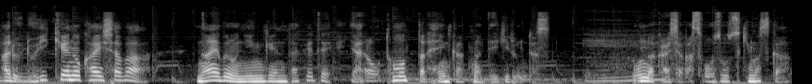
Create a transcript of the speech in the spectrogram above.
ある類型の会社は、内部の人間だけでやろうと思ったら変革ができるんです。どんな会社か想像つきますか？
